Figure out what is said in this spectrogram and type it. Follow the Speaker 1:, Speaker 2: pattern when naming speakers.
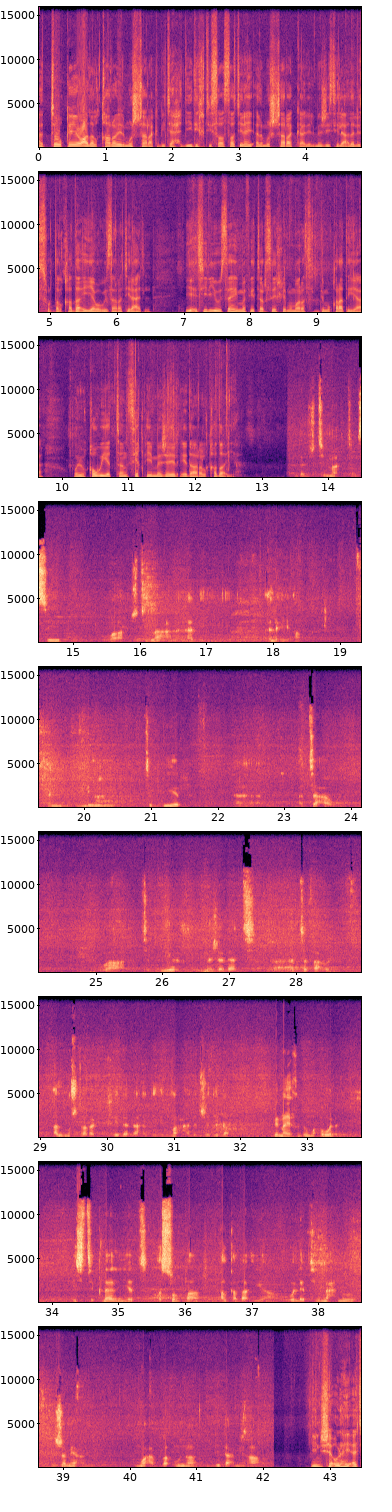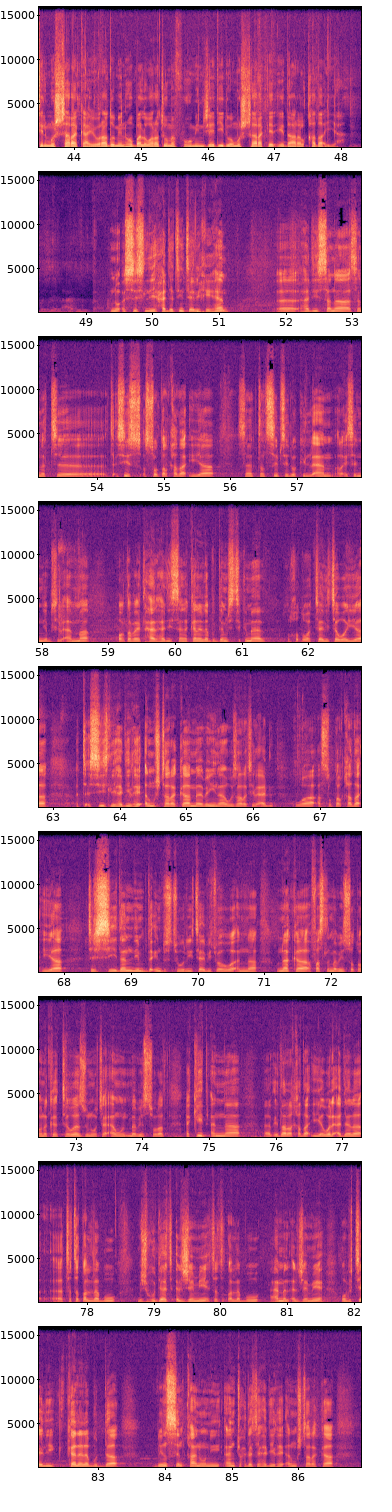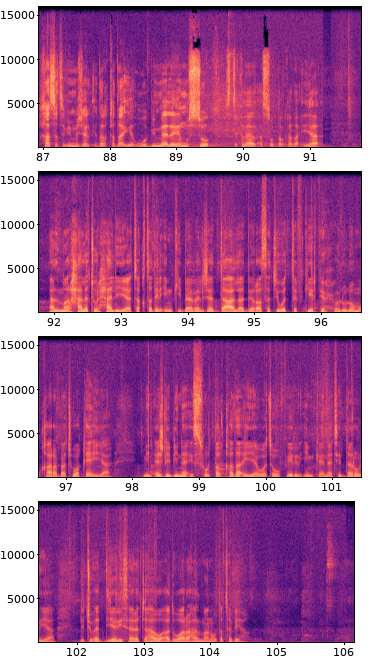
Speaker 1: التوقيع على القرار المشترك بتحديد اختصاصات الهيئة المشتركة للمجلس الأعلى للسلطة القضائية ووزارة العدل. يأتي ليساهم في ترسيخ الممارسة الديمقراطية ويقوي التنسيق في مجال الإدارة القضائية.
Speaker 2: هذا الاجتماع التنسيق واجتماع هذه الهيئة لتدبير آه، التعاون وتدبير مجالات التفاعل. المشترك خلال هذه المرحلة الجديدة بما يخدم أولا استقلالية السلطة القضائية والتي نحن جميعا معبؤون لدعمها.
Speaker 1: إنشاء الهيئة المشتركة يراد منه بلورة مفهوم جديد ومشترك للإدارة القضائية.
Speaker 3: نؤسس لحدث تاريخي هام. آه هذه السنة سنة آه تأسيس السلطة القضائية سنة تنصيب سيد وكيل العام رئيس النيابة العامة وبطبيعة الحال هذه السنة كان لابد من استكمال الخطوة الثالثة وهي التأسيس لهذه الهيئة المشتركة ما بين وزارة العدل والسلطة القضائية تجسيدا لمبدأ دستوري ثابت وهو أن هناك فصل ما بين السلطات وهناك توازن وتعاون ما بين السلطات. أكيد أن الإدارة القضائية والعدالة تتطلب مجهودات الجميع تتطلب عمل الجميع وبالتالي كان لابد بنص قانوني أن تحدث هذه الهيئة المشتركة خاصة في مجال الإدارة القضائية وبما لا يمس استقلال السلطة القضائية.
Speaker 1: المرحلة الحالية تقتضي الانكباب الجد على الدراسة والتفكير في حلول ومقاربات واقعية من أجل بناء السلطة القضائية وتوفير الإمكانات الضرورية لتؤدي رسالتها وأدوارها المنوطة بها.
